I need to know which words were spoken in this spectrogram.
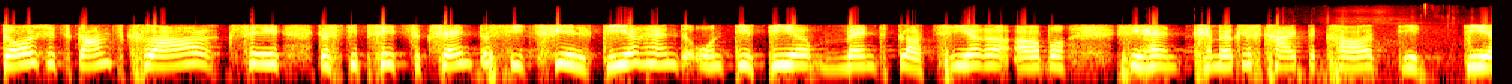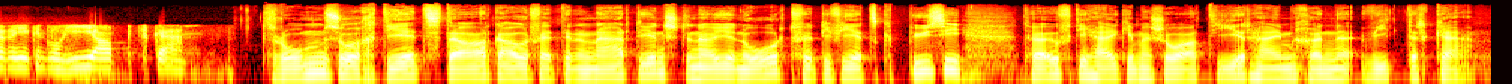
Da ist jetzt ganz klar gesehen, dass die Besitzer sehen, dass sie zu viele Tiere haben und die Tiere wollen platzieren, aber sie haben keine Möglichkeiten gehabt, die Tiere irgendwo hier abzugeben. Darum sucht jetzt der Aargauer Veterinärdienst einen neuen Ort für die 40 Büsi. Die Hälfte haben wir schon an Tierheim weitergeben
